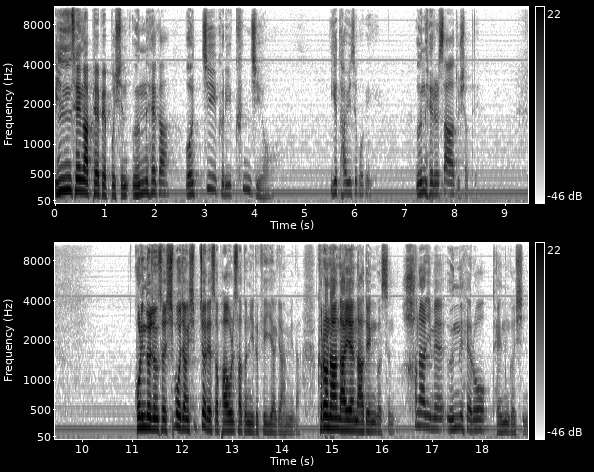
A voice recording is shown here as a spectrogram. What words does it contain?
인생 앞에 베푸신 은혜가 어찌 그리 큰지요. 이게 다윗의 고백이에요. 은혜를 쌓아두셨대. 고린도전서 15장 10절에서 바울 사도는 이렇게 이야기합니다. 그러나 나의 나 된 것은 하나님의 은혜로 된 것이니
